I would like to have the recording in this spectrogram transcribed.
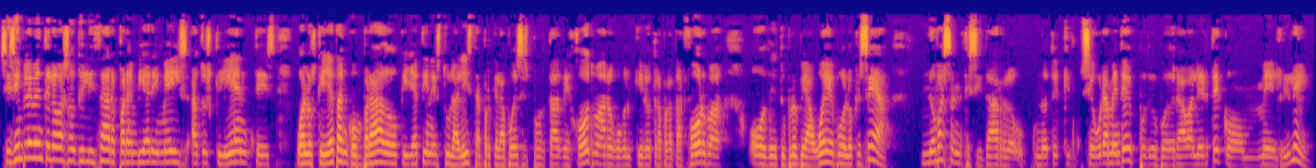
Si simplemente lo vas a utilizar para enviar emails a tus clientes o a los que ya te han comprado, que ya tienes tú la lista porque la puedes exportar de Hotmart o cualquier otra plataforma o de tu propia web o lo que sea, no vas a necesitarlo. Seguramente podrá valerte con Mail Relay.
